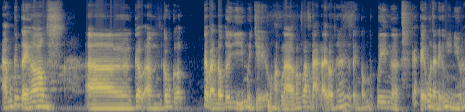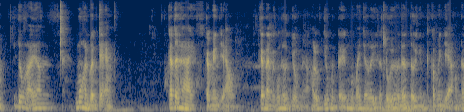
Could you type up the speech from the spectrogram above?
Ai muốn kiếm tiền không? À, các um, có, có các bạn đầu tư gì 10 triệu hoặc là vân vân đại đại loại thế tiền cổng bất quyên ờ, các kiểu mà đại điểu nhiều nhiều lắm. Nói chung lại um, mô hình bệnh trạng. Cái thứ hai comment dạo. Cái này mình cũng thường dùng nè hồi lúc trước mình tuyển mười mấy trợ lý là chuỗi là đến từ những cái comment dạo không đó.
